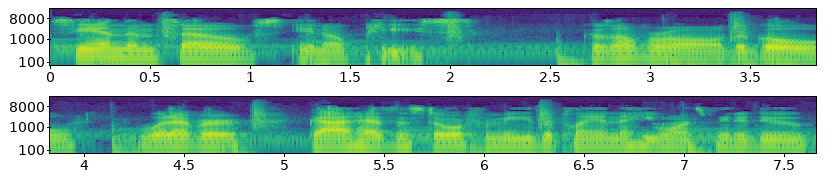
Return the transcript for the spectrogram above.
see in themselves, you know, peace. Because overall, the goal, whatever God has in store for me, the plan that He wants me to do,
